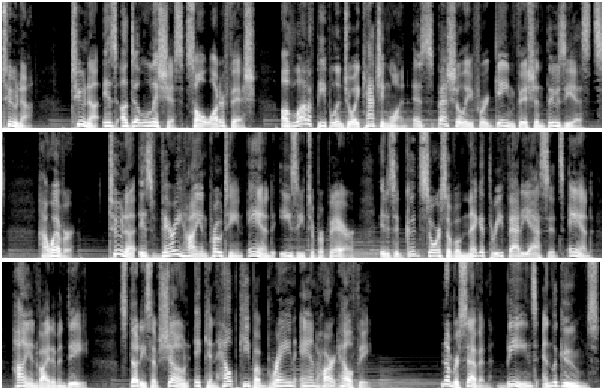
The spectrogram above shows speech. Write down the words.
Tuna. Tuna is a delicious saltwater fish. A lot of people enjoy catching one, especially for game fish enthusiasts. However, tuna is very high in protein and easy to prepare. It is a good source of omega 3 fatty acids and high in vitamin D. Studies have shown it can help keep a brain and heart healthy. Number 7. Beans and legumes.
